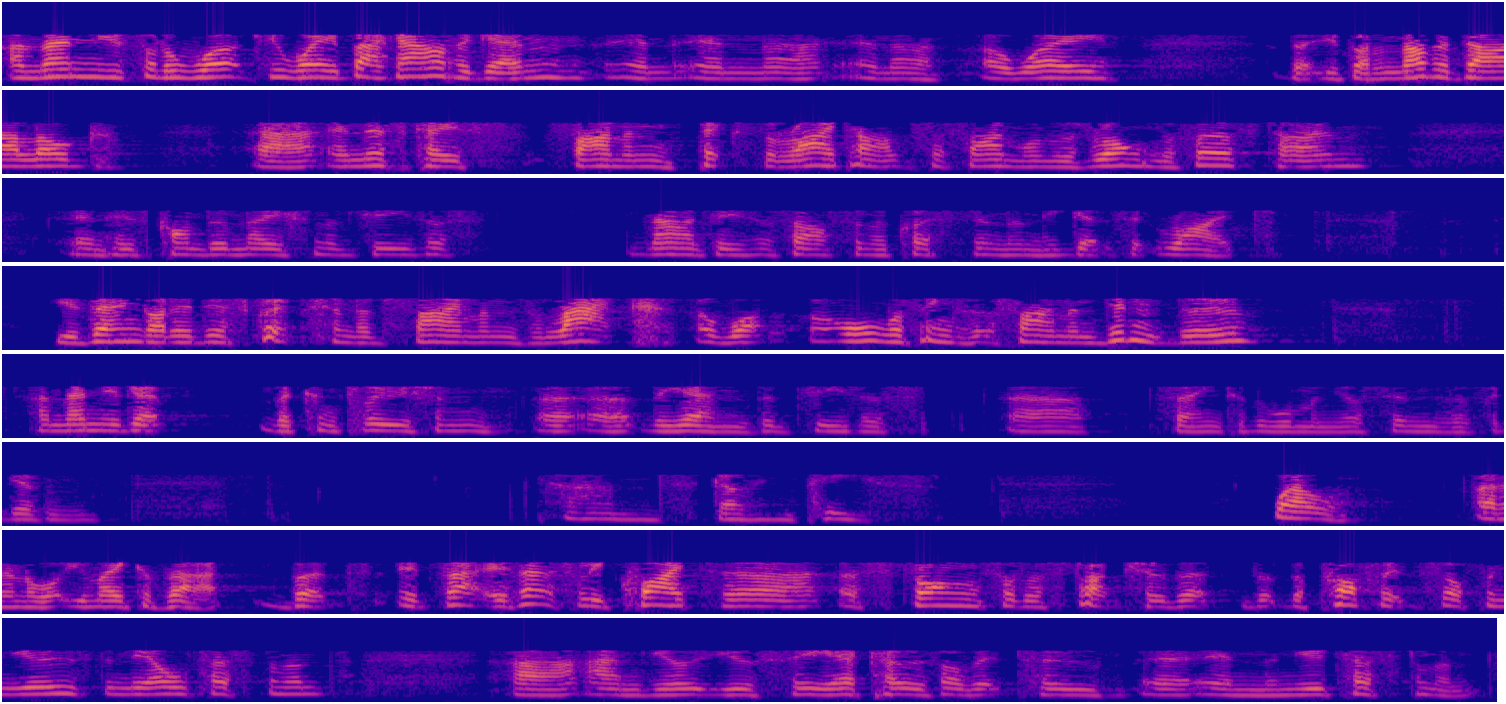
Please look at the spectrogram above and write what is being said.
And then you sort of work your way back out again in, in, uh, in a, a, way that you've got another dialogue. Uh, in this case, Simon picks the right answer. Simon was wrong the first time in his condemnation of Jesus. Now Jesus asks him a question and he gets it right. You've then got a description of Simon's lack of what, all the things that Simon didn't do. And then you get the conclusion uh, at the end of Jesus uh, saying to the woman, Your sins are forgiven, and go in peace. Well, I don't know what you make of that, but it's, it's actually quite a, a, strong sort of structure that, that, the prophets often used in the Old Testament, uh, and you, you, see echoes of it too uh, in the New Testament.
